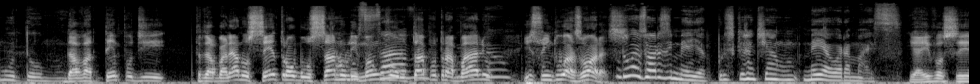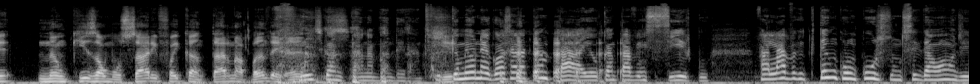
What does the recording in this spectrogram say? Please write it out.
mudou muito. Dava tempo de trabalhar no centro, almoçar Almoçava, no limão, voltar para o trabalho, então, isso em duas horas? Duas horas e meia, por isso que a gente tinha meia hora a mais. E aí você não quis almoçar e foi cantar na Bandeirantes. Fui cantar na Bandeirantes, porque e... o meu negócio era cantar, eu cantava em circo, falava que tem um concurso, não sei de onde,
